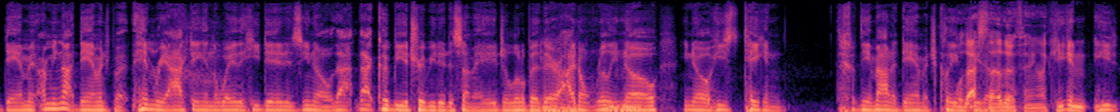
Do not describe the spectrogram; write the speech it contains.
damage. I mean, not damage, but him reacting in the way that he did is, you know, that that could be attributed to some age a little bit there. Mm-hmm. I don't really know. You know, he's taken the amount of damage. Clay Well, that's the other thing. Like he can he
